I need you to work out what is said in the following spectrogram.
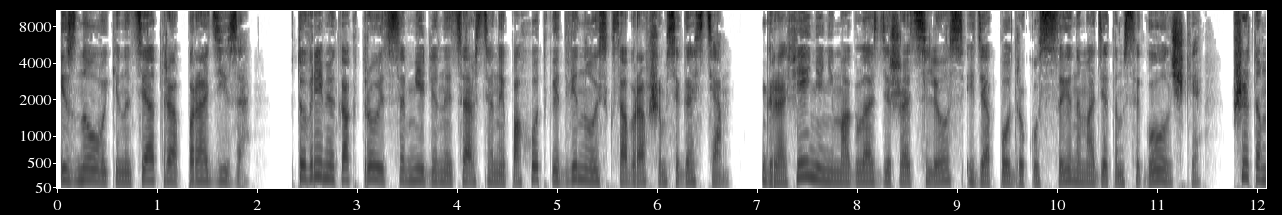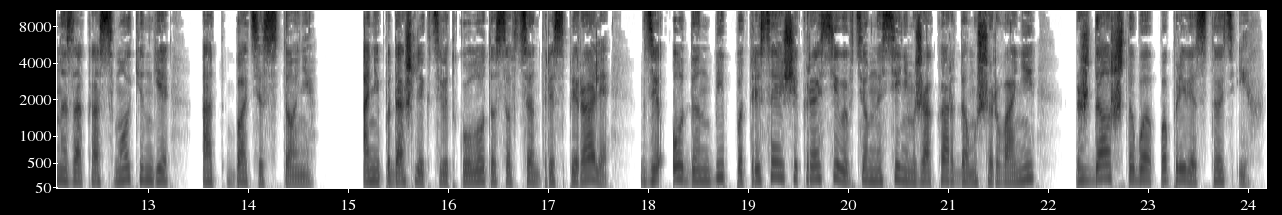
из нового кинотеатра «Парадиза», в то время как троица медленной царственной походкой двинулась к собравшимся гостям. Графиня не могла сдержать слез, идя под руку с сыном, одетым с иголочки, шитым на заказ смокинге от Батистони. Они подошли к цветку лотоса в центре спирали, где Оден Бип, потрясающе красивый в темно-синем жаккардовом шервани, ждал, чтобы поприветствовать их.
